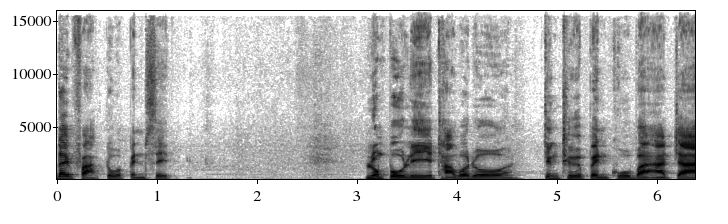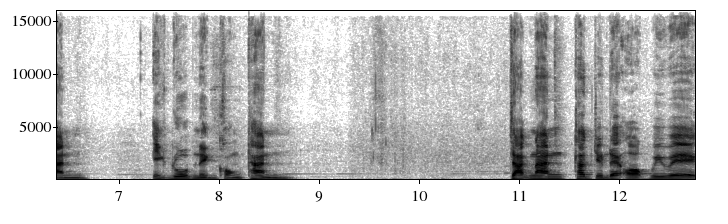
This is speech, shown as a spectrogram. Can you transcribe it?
ได้ฝากตัวเป็นศิษย์หลวงปู่ลีถาวโรจึงถือเป็นครูบาอาจารย์อีกรูปหนึ่งของท่าน จากนั้นท่านจึงได้ออกวิเวก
